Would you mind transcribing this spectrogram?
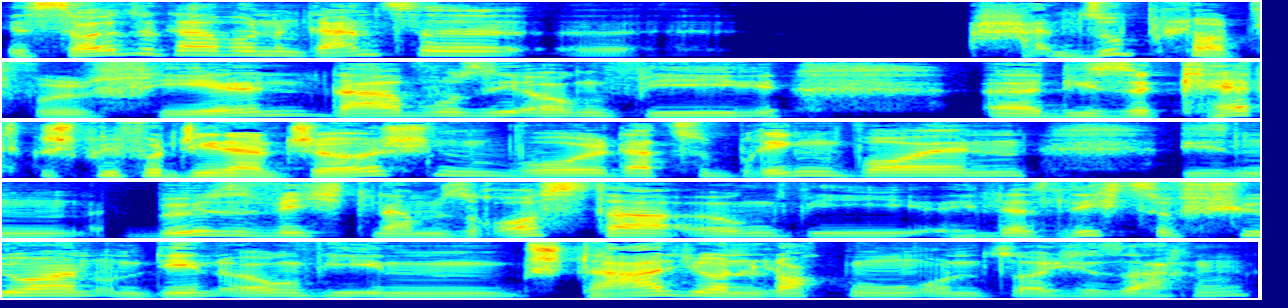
Es soll sogar wohl eine ganze äh, ein Subplot wohl fehlen, da wo sie irgendwie äh, diese Cat, gespielt von Gina Gershon, wohl dazu bringen wollen, diesen Bösewicht namens Rosta irgendwie hinters Licht zu führen und den irgendwie in ein Stadion locken und solche Sachen.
